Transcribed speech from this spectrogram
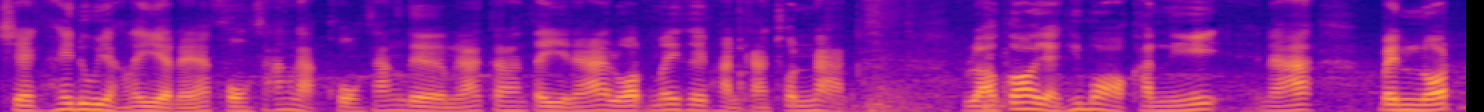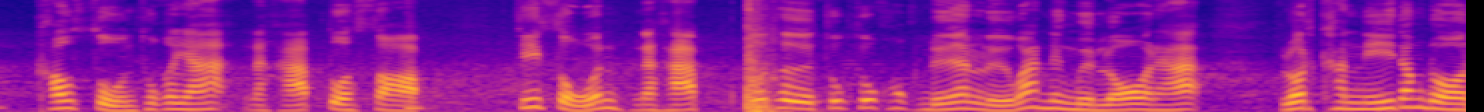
เช็คให้ดูอย่างละเอียดเลยนะโครงสร้างหลักโครงสร้างเดิมนะการันตีนะรถไม่เคยผ่านการชนหนัก แล้วก็อย่างที่บอกคันนี้นะเป็นรถเข้าศูนย์ทุกระยะนะครับ ตรวจสอบที่ศูนย์นะครับ ก็คือทุกๆ 6 เดือนหรือว่า 10,000 โลนะฮะรถคันนี้ต้องโดน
